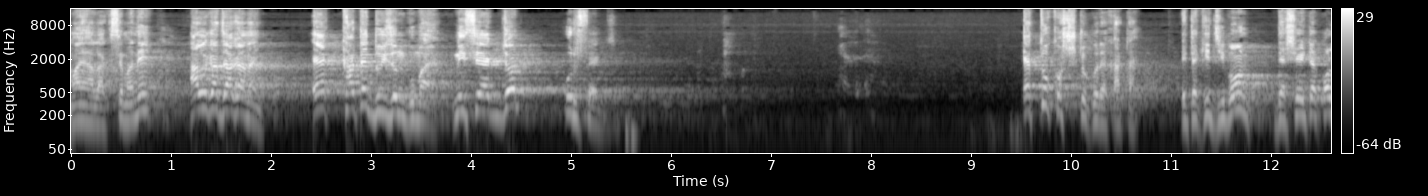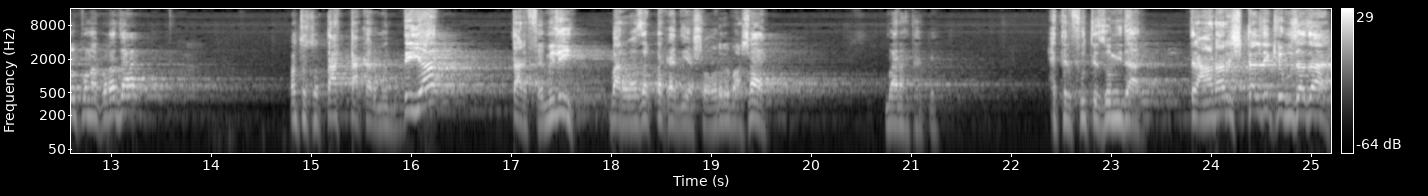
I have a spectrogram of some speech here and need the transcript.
মায়া লাগছে মানে আলগা জায়গা নাই। এক খাটে দুইজন ঘুমায়, নিচে একজন, উর্ফে একজন। এত কষ্ট করে কাটায়, এটা কি জীবন? দেশে এটা কল্পনা করা যায়? অথচ তার টাকার মধ্যে ইয়া তার ফ্যামিলি বারো হাজার টাকা দিয়ে শহরের বাসায় বাড়া থাকে। হাতের ফুতে জমিদার, তার আড়ার স্টাইল দেখলে বোঝা যায়,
